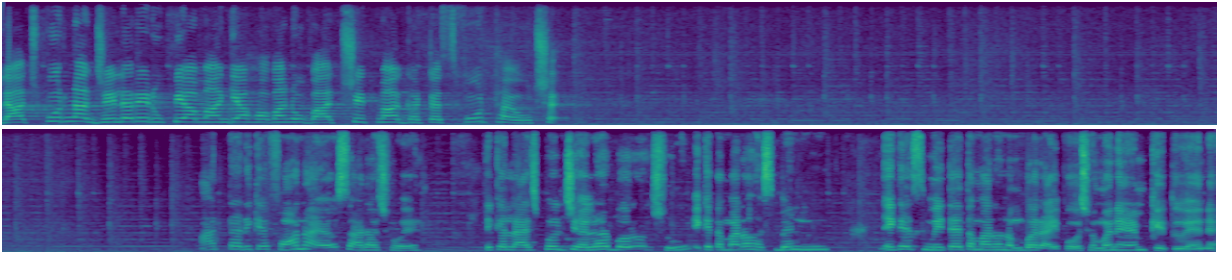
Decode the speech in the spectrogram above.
લાજપુરના જેલરે રૂપિયા માંગ્યા હોવાનો વાતચીતમાં ઘટસ્ફોટ થયો છે. આઠ તારીખે ફોન આવ્યો સાડા છ એ કે, લાજપુર જેલર બોલું છું. એ કે, તમારો હસબન્ડ એ કે, સ્મિતે તમારો નંબર આપ્યો છે. મને એમ કીધું એને.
